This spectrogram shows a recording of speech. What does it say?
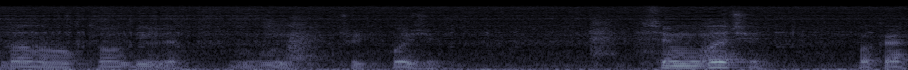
данного автомобиля будет чуть позже. Всем удачи, пока.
